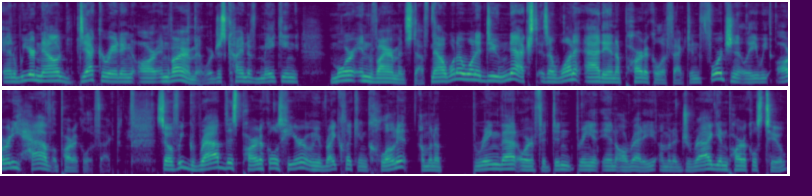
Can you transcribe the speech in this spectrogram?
And we are now decorating our environment. We're just kind of making more environment stuff. Now, what I want to do next is I want to add in a particle effect. Unfortunately, we already have a particle effect. So if we grab this particles here and we right click and clone it, I'm going to bring that, or if it didn't bring it in already, I'm going to drag in particles 2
